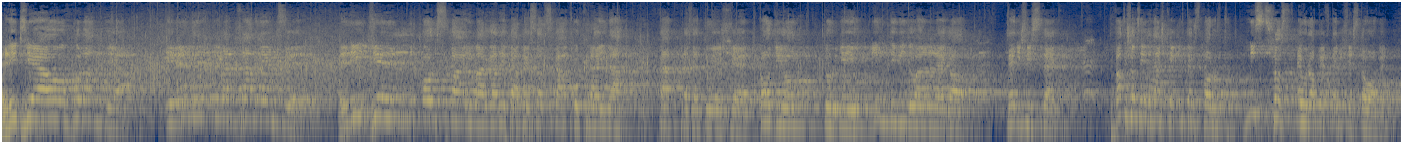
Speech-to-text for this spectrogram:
Li Jiao, Holandia. Irene Iwanczan, Niemcy. Li Jian, Polska i Margaryta Pesocka, Ukraina. Tak prezentuje się podium turnieju indywidualnego tenisistek 2011 Intersport Mistrzostw Europy w tenisie stołowym.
